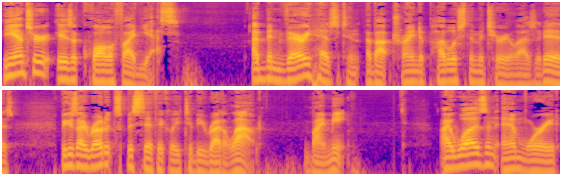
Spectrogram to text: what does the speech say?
The answer is a qualified yes. I've been very hesitant about trying to publish the material as it is because I wrote it specifically to be read aloud, by me. I was and am worried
